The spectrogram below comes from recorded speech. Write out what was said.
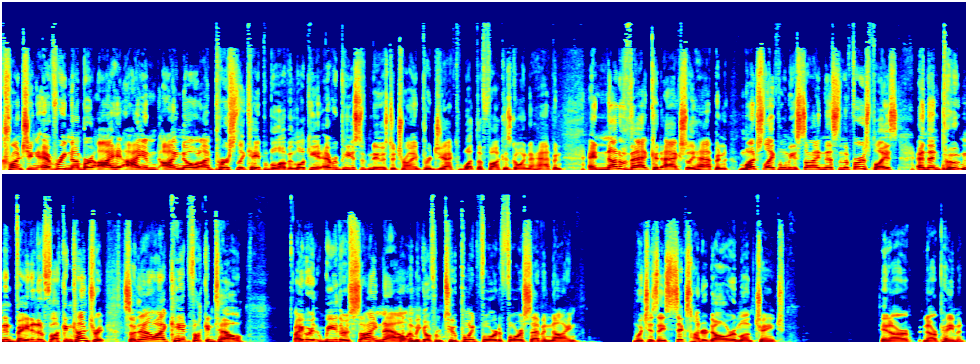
crunching every number I I am I know and I'm personally capable of and looking at every piece of news to try and project what the fuck is going to happen. And none of that could actually happen much like when we signed this in the first place and then Putin invaded a fucking country. So now I can't fucking tell. We either sign now and we go from 2.4 to 479 which is a $600 a month change in our in our payment.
